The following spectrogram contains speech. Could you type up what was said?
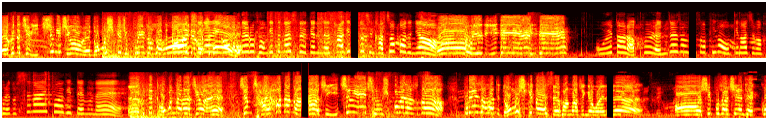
예, 근데 지금 2층이 지금 왜 너무 쉽게 지금 프레임 선수한테 오, 다운이 지금 돼가지고. 이거 그대로 경기 끝날 수도 있겠는데 사기도 지금 갇혔거든요. 와 2대1 2대1 오, 일단 라플 렌젤 선수가 피가 없긴 하지만 그래도 스나이퍼이기 때문에. 예, 근데 더군다나 지금 예, 지금 잘 하다가 지금 2층에 지금 슈퍼맨 선수가 프레임 선수한테 너무 쉽게 당했어요 방금 같은 경우에는. 어 C4 설치는 됐고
